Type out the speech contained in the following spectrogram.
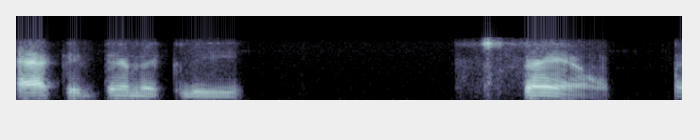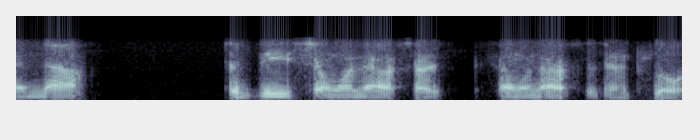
academically sound enough to be someone else someone else's employee.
